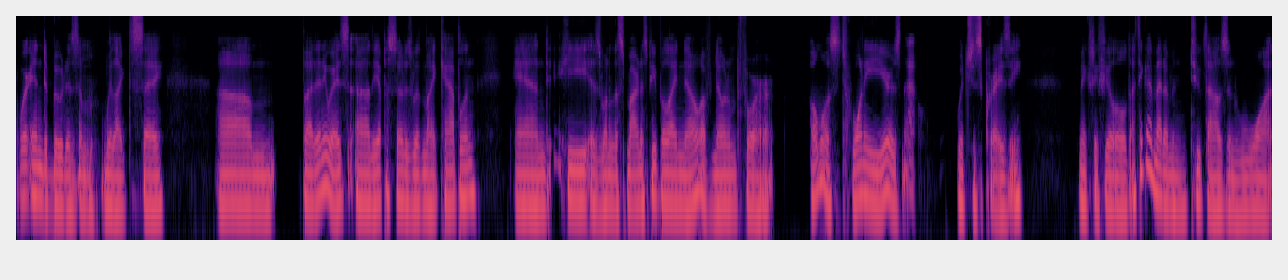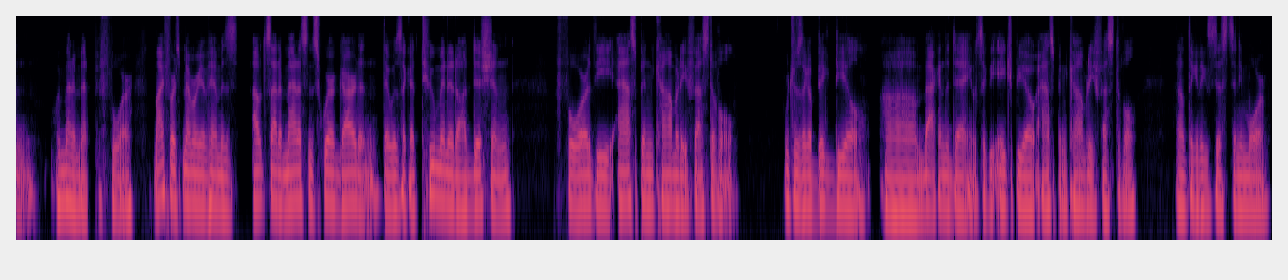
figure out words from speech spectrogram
We're into Buddhism, we like to say. Um, but anyways, uh, the episode is with Myq Kaplan, and he is one of the smartest people I know. I've known him for almost 20 years now, which is crazy. Makes me feel old. I think I met him in 2001 we might have met before. My first memory of him is outside of Madison Square Garden. There was like a two minute audition for the Aspen Comedy Festival, which was like a big deal um, back in the day. It was like the HBO Aspen Comedy Festival. I don't think it exists anymore.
